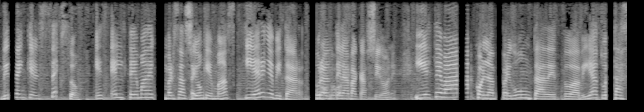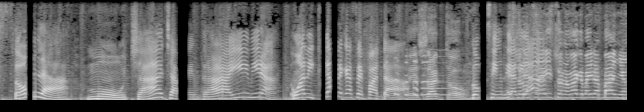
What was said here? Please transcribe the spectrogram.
dicen que el sexo es el tema de conversación que más quieren evitar durante las vacaciones. Y este va con la pregunta de todavía tú estás sola, muchacha, para entrar ahí, mira, un alicate que hace falta. Exacto. Como si en Eso realidad, no se hizo nada más que para ir al baño.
